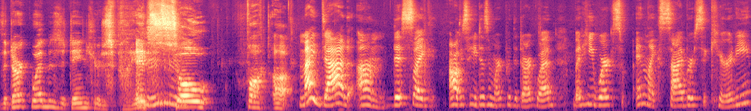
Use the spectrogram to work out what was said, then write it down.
the dark web is a dangerous place It's so fucked up. My dad, um, this like obviously he doesn't work with the dark web, but he works in like cybersecurity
